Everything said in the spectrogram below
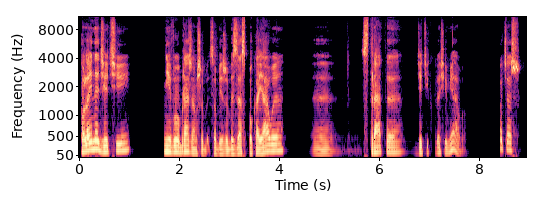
Kolejne dzieci nie wyobrażam sobie, żeby zaspokajały e, stratę dzieci, które się miało. Chociaż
